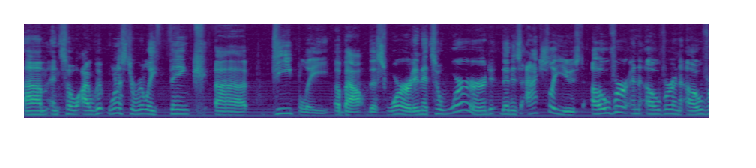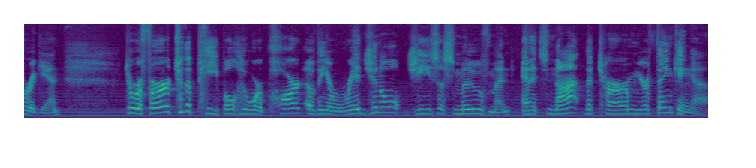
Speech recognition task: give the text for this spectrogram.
Um, and so I want us to really think uh, deeply about this word. And it's a word that is actually used over and over and over again to refer to the people who were part of the original Jesus movement, and it's not the term you're thinking of.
